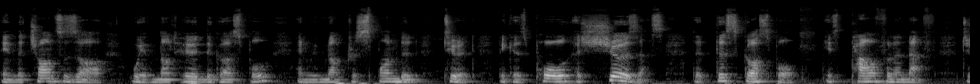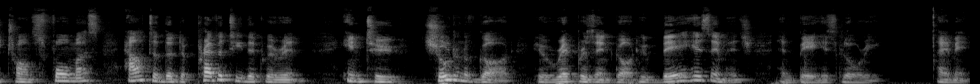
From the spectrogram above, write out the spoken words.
then the chances are we have not heard the gospel and we've not responded to it because Paul assures us that this gospel is powerful enough to transform us out of the depravity that we're in into children of God who represent God, who bear his image and bear his glory. Amen.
